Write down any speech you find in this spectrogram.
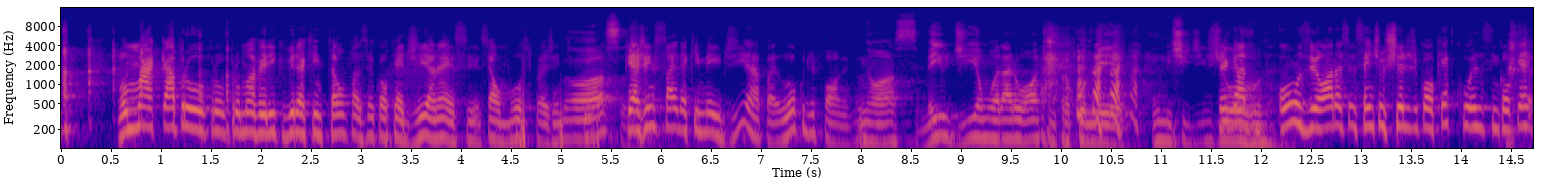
Vamos marcar pro, pro, pro Maverick vir aqui então fazer qualquer dia, né? Esse, esse almoço pra gente. Nossa. Porque a gente sai daqui meio-dia, rapaz, louco de fome. Viu? Nossa, meio-dia é um horário ótimo para comer um mexidinho de Chega às ovo. 11 horas, você sente o cheiro de qualquer coisa, assim, qualquer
